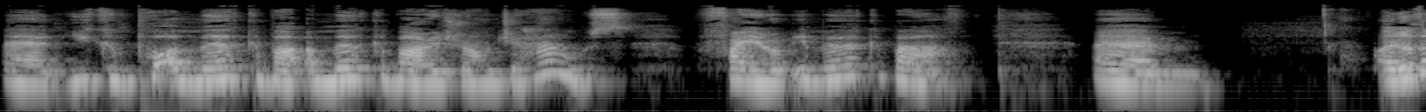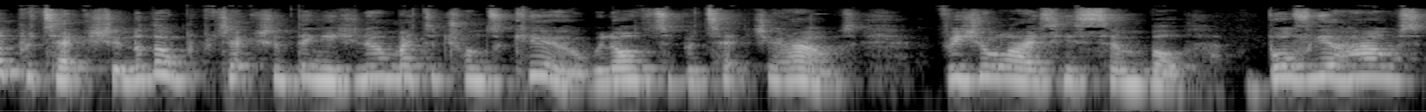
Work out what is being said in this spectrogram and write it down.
Um, you can put a Merkaba, a Merkaba is around your house. Fire up your Merkaba. Um, another protection, another protection thing is, you know Metatron's cube, in order to protect your house, visualise his symbol above your house,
